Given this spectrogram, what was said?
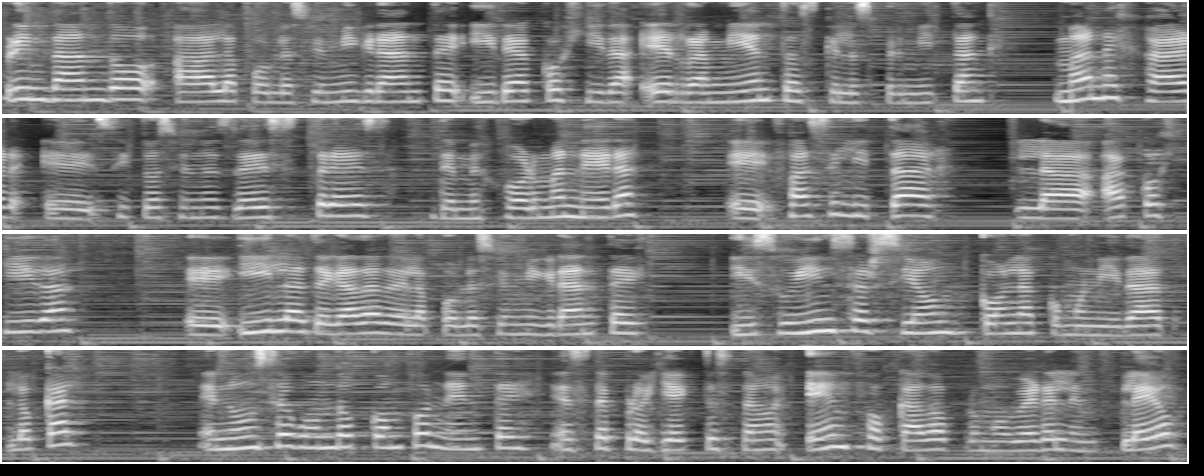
brindando a la población migrante y de acogida herramientas que les permitan manejar eh, situaciones de estrés de mejor manera, eh, facilitar la acogida eh, y la llegada de la población migrante y su inserción con la comunidad local. En un segundo componente, este proyecto está enfocado a promover el empleo,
